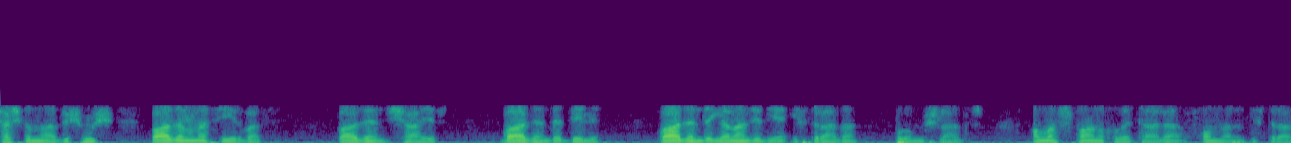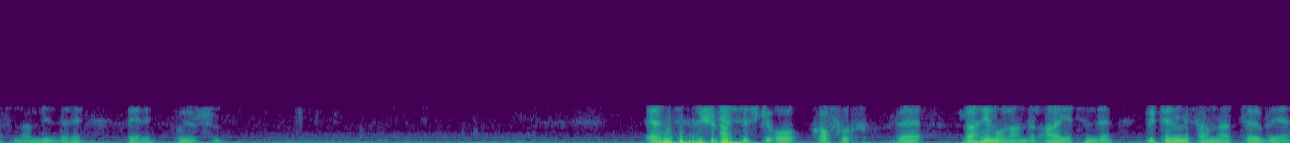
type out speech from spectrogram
şaşkınlığa düşmüş, bazen ona sihirbaz, bazen şair, bazen de deli, bazen de yalancı diye iftirada bulunmuşlardır. Allah subhanahu ve teala onların iftirasından bizleri beri buyursun. Evet, şüphesiz ki o kafur ve rahim olandır ayetinde. Bütün insanlar tövbeye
